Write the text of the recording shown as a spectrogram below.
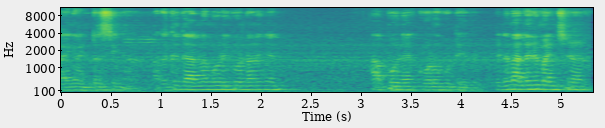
ഭയങ്കര ഇൻട്രസ്റ്റിംഗ് ആണ്. അതൊക്കെ കാരണം കൂടിക്കൊണ്ടാണ് ഞാൻ അപ്പൂനെ കൂടെ കൂട്ടിയത്. പിന്നെ നല്ലൊരു മനുഷ്യനാണ്.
